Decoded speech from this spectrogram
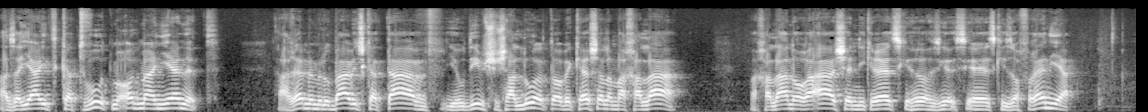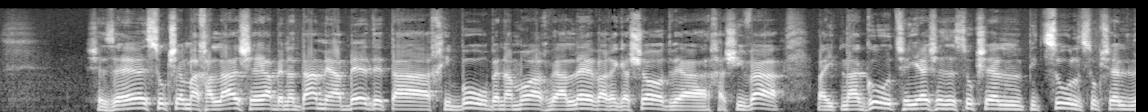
אז היה התכתבות מאוד מעניינת. הרב מלובביץ' כתב, יהודים ששאלו אותו בקשר למחלה, מחלה נוראה שנקראת סכיזופרניה, שזה סוג של מחלה שהבן אדם מאבד את החיבור בין המוח והלב, הרגשות והחשיבה וההתנהגות, שיש איזה סוג של פיצול, סוג של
